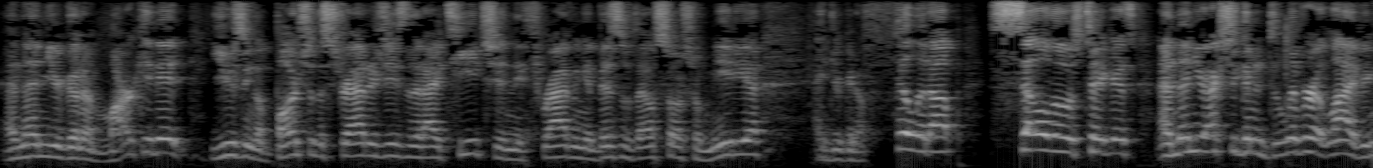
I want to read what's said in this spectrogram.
And then you're going to market it using a bunch of the strategies that I teach in the Thriving in Business Without Social Media. And you're to fill it up, sell those tickets, and then you're actually to deliver it live. You're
